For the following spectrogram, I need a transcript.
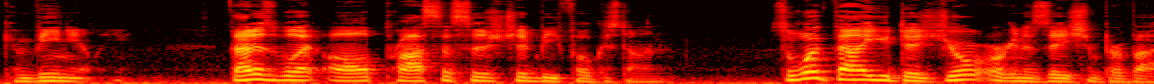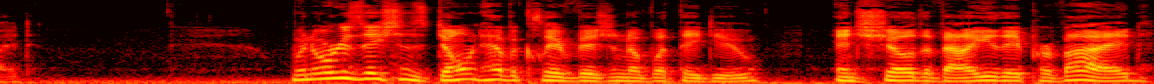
conveniently. That is what all processes should be focused on. So, what value does your organization provide? When organizations don't have a clear vision of what they do and show the value they provide,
